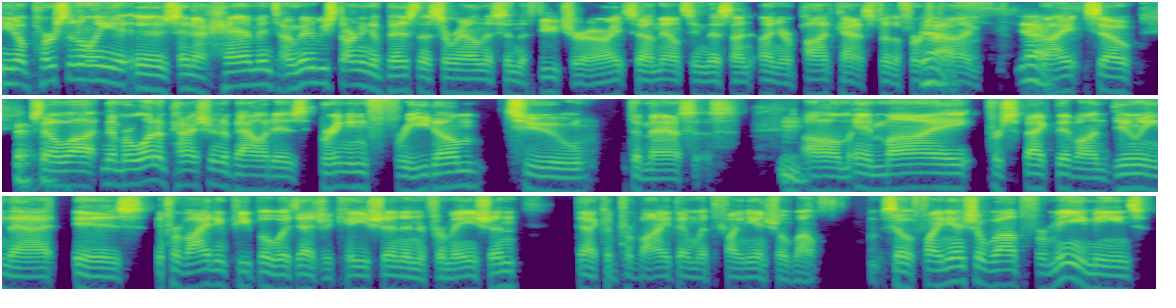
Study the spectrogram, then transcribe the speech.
you know, personally is, and I haven't, I'm going to be starting a business around this in the future. All right. So I'm announcing this on, on your podcast for the first yes. time. Yeah. Right. So, so, uh, number one, I'm passionate about is bringing freedom to the masses. Mm. Um, and my perspective on doing that is providing people with education and information that could provide them with financial wealth. So, financial wealth for me means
